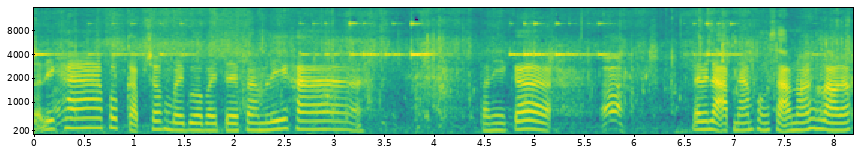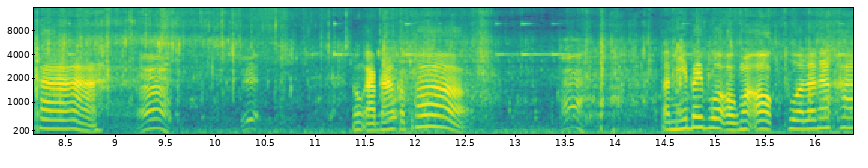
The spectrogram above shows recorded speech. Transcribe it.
สวัสดีค่ะ พบกับช่องใบบัวใบเตยแฟมิลี่ค่ะ ตอนนี้ก็อะได้เวลาอาบน้ำของสาวน้อยของเราแล้วค่ะอะลงอาบน้ำกับพ่ออะตอนนี้ใบบัวออกมาออกทัวร์แล้วนะคะ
